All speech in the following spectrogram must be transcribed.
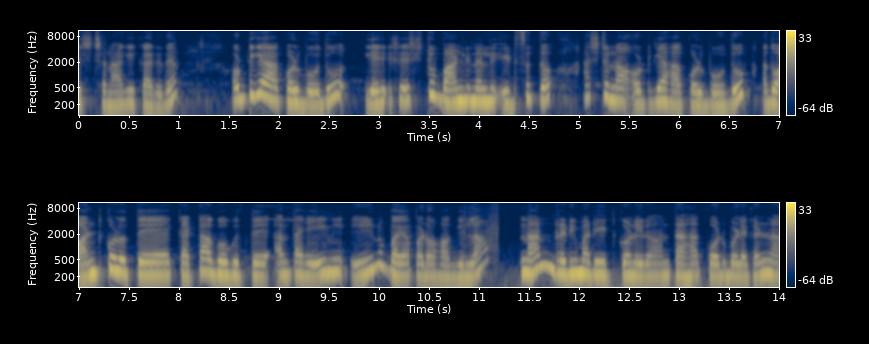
ಎಷ್ಟು ಚೆನ್ನಾಗಿ ಕಾದಿದೆ. ಒಟ್ಟಿಗೆ ಹಾಕೊಳ್ಬೋದು ಎಷ್ಟು ಬಾಂಡಿನಲ್ಲಿ ಇಡಿಸುತ್ತೋ ಅಷ್ಟನ್ನ ಒಟ್ಟಿಗೆ ಹಾಕೊಳ್ಬಹುದು ಅದು ಅಂಟ್ಕೊಳ್ಳುತ್ತೆ, ಕೆಟ್ಟಾಗೋಗುತ್ತೆ ಅಂತ ಏನು ಏನು ಭಯ ಪಡೋ ಹಾಗಿಲ್ಲ. ನಾನು ರೆಡಿ ಮಾಡಿ ಇಟ್ಕೊಂಡಿರೋ ಅಂತಹ ಕೋಡ್ಬಳೆಗಳನ್ನ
